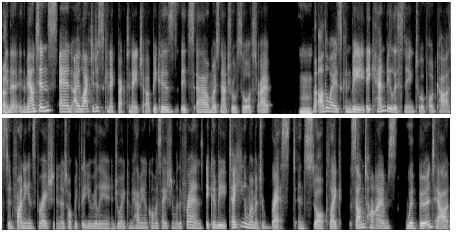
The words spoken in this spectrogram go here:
in the in the mountains. And I like to just connect back to nature because it's our most natural source, right? Mm. But other ways can be it can be listening to a podcast and finding inspiration in a topic that you really enjoy. It can be having a conversation with a friend. It can be taking a moment to rest and stop. Like sometimes we're burnt out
